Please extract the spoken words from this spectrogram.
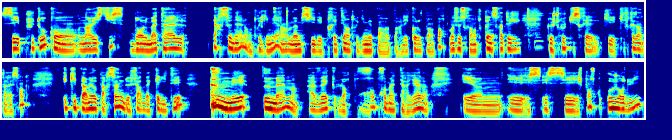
C'est plutôt qu'on investisse dans le matériel personnel, entre guillemets, hein, même s'il est prêté, entre guillemets, par, par l'école ou peu importe. Moi, ce serait en tout cas une stratégie mmh. que je trouve qui, serait, qui, est, très intéressante et qui permet aux personnes de faire de la qualité, mais eux-mêmes avec leur propre matériel. Et, et, c'est, je pense qu'aujourd'hui,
